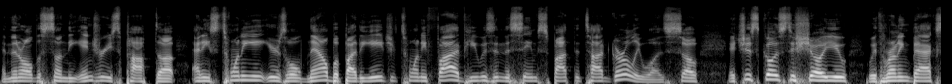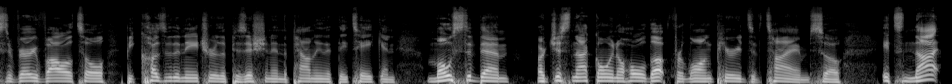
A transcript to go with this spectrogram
And then all of a sudden, the injuries popped up, and he's 28 years old now. But by the age of 25, he was in the same spot that Todd Gurley was. So it just goes to show you with running backs, they're very volatile because of the nature of the position and the pounding that they take. And most of them are just not going to hold up for long periods of time. So it's not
